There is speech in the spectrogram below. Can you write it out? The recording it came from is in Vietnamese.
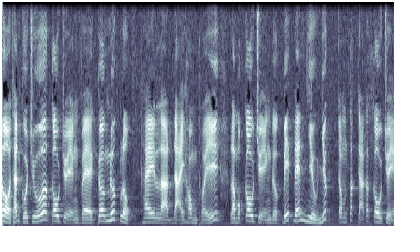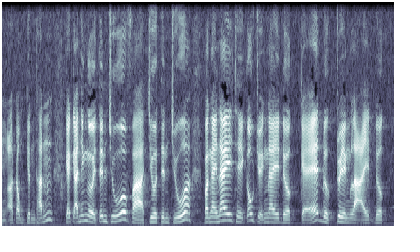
Thưa hội thánh của Chúa, câu chuyện về cơn nước lụt hay là đại hồng thủy là một câu chuyện được biết đến nhiều nhất trong tất cả các câu chuyện ở trong Kinh Thánh, kể cả những người tin Chúa và chưa tin Chúa. Và ngày nay thì câu chuyện này được kể, được truyền lại, được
